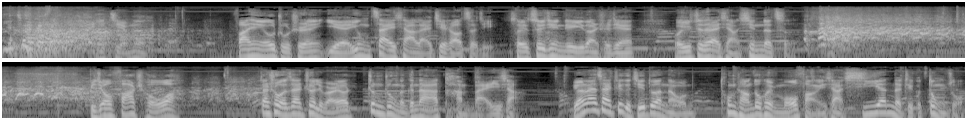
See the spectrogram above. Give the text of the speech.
的节目，发现有主持人也用在下来介绍自己，所以最近这一段时间，我一直在想新的词，比较发愁啊。但是我在这里边要郑重的跟大家坦白一下，原来在这个阶段呢，我们。通常都会模仿一下吸烟的这个动作，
